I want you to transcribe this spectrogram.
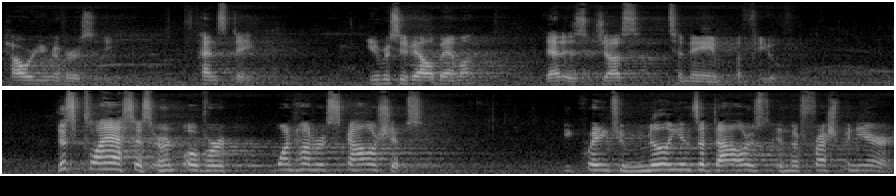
Howard University, Penn State, University of Alabama. That is just to name a few. This class has earned over 100 scholarships, equating to millions of dollars in their freshman year,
